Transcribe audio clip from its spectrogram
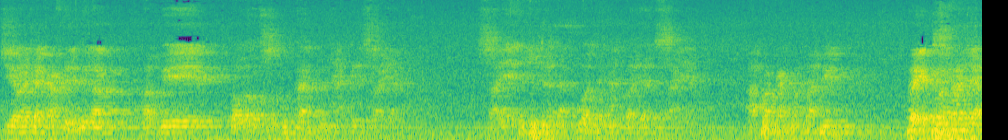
si raja kafir bilang, Tabib tolong sembuhkan penyakit saya. Saya ini sudah tak kuat dengan badan saya. Apa kata? Baik Tuan Raja,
